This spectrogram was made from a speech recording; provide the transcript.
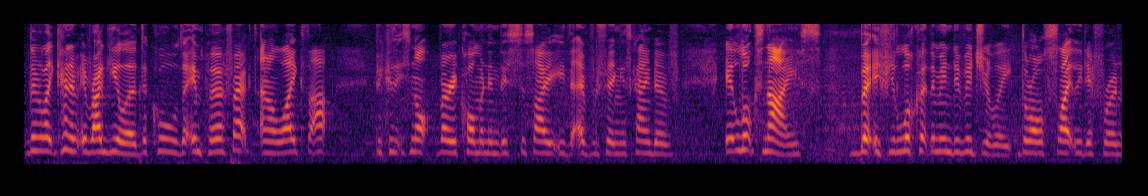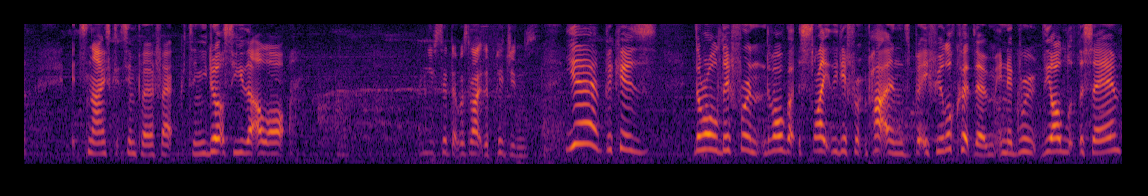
They're like kind of irregular, they're cool, they're imperfect, and I like that because it's not very common in this society that everything is kind of. It looks nice, but if you look at them individually, they're all slightly different. It's nice, it's imperfect, and you don't see that a lot. And you said that was like the pigeons. Yeah, because they're all different. They've all got slightly different patterns, but if you look at them in a group, they all look the same.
